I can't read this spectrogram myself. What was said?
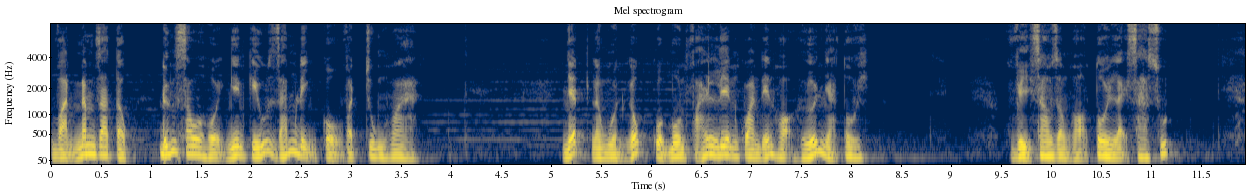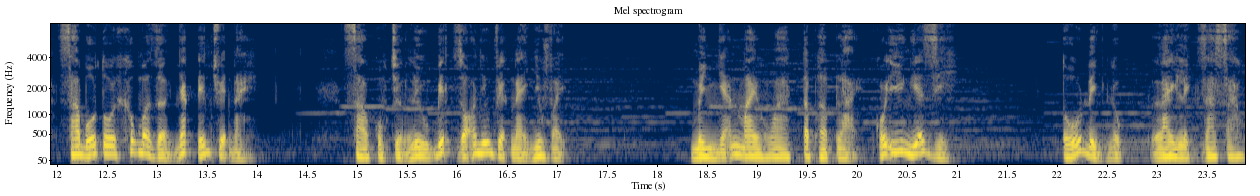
và năm gia tộc đứng sau hội nghiên cứu giám định cổ vật Trung Hoa. Nhất là nguồn gốc của môn phái liên quan đến họ hứa nhà tôi. Vì sao dòng họ tôi lại xa sút Sao bố tôi không bao giờ nhắc đến chuyện này? Sao cục trưởng Lưu biết rõ những việc này như vậy? Minh nhãn mai hoa tập hợp lại có ý nghĩa gì? Tố đỉnh lục lai lịch ra sao?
